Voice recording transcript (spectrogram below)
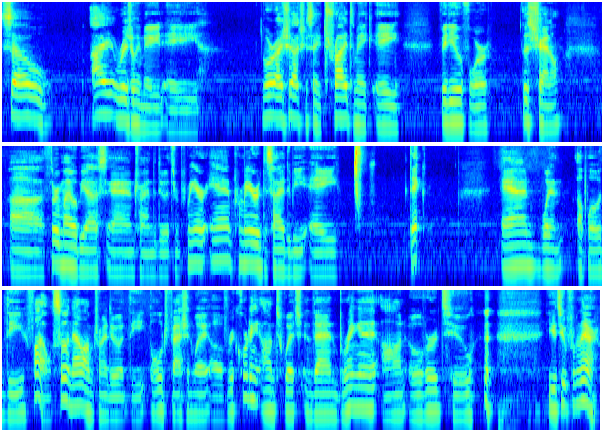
So, I originally made a, or I should actually say, tried to make a video for this channel uh, through my OBS and trying to do it through Premiere, and Premiere decided to be a dick and wouldn't upload the file. So now I'm trying to do it the old fashioned way of recording it on Twitch and then bringing it on over to YouTube from there.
